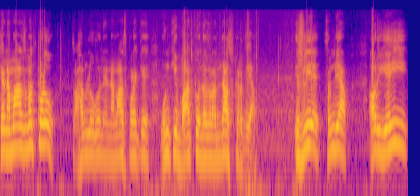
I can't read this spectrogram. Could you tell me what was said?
कि नमाज़ मत पढ़ो तो हम लोगों ने नमाज़ पढ़ के उनकी बात को नज़रअंदाज कर दिया। इसलिए समझे आप? और यही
